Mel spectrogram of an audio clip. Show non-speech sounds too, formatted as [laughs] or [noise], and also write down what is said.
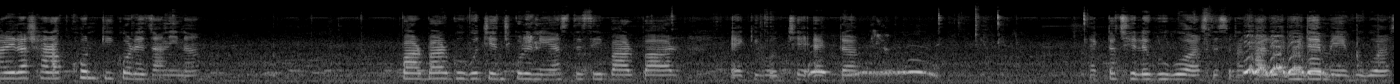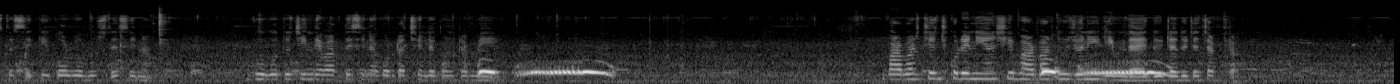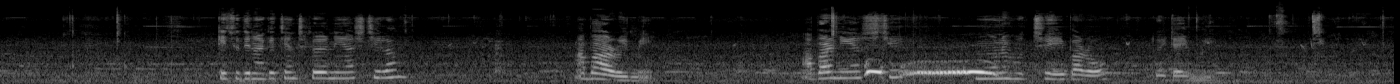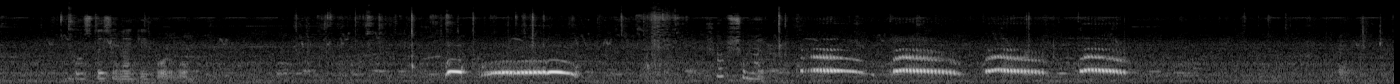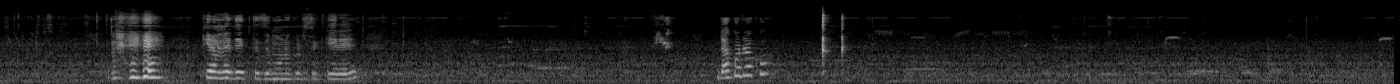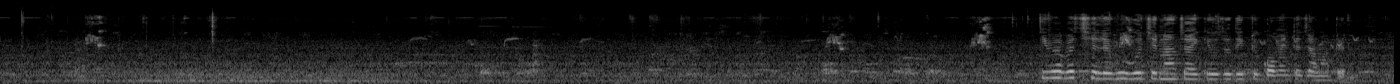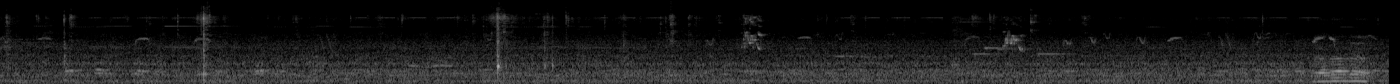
আর এরা সারাক্ষণ কি করে জানি না। বারবার ঘুঘু চেঞ্জ করে নিয়ে আসতেছি, বারবার একই হচ্ছে, একটা একটা ছেলে ঘুঘু আসতেছে না, খালি দুইটাই মেয়ে ঘুঘু আসতেছে, কি করব বুঝতেছি না। ঘুঘু তো চিনতে পারতেছি না কোনটা ছেলে, কোনটা মেয়ে। বারবার চেঞ্জ করে নিয়ে আসি, বারবার দুজনেই ডিম দেয়, দুইটা দুইটা, চারটা। কিছুদিন আগে চেঞ্জ করে নিয়ে আসছিলাম। আবার ওই মেয়ে। আবার নিয়ে আসছি। মনে হচ্ছে এইবারও দুইটাই মেয়ে। বুঝতেছি না কি করব। সময় [laughs] কেমনে দেখতেছে, মনে করছে কে ডাকো ডাকো কীভাবে ছেলে ঘুঘু চেনা যায় কেউ যদি একটু কমেন্টে জানাতেন। 私。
